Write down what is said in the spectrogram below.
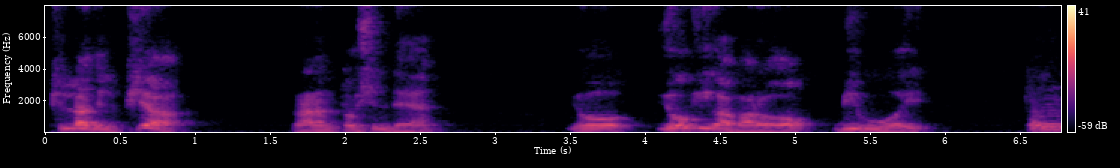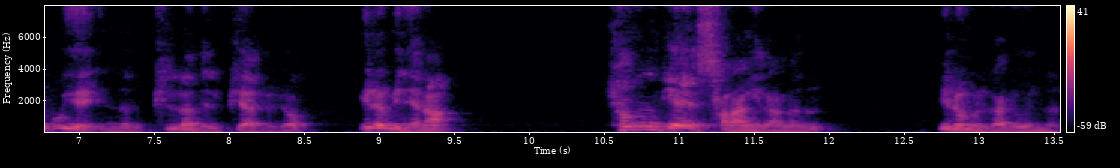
필라델피아라는 도시인데 요 여기가 바로 미국의 동부에 있는 필라델피아죠. 이름이 내나 형제 사랑이라는 이름을 가지고 있는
